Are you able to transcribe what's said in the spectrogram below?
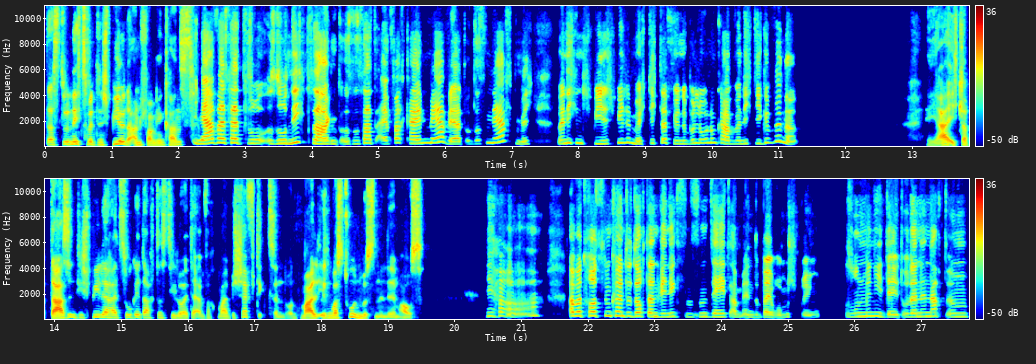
Dass du nichts mit den Spielen anfangen kannst. Ja, weil es halt so, so nichtssagend ist. Es hat einfach keinen Mehrwert und das nervt mich. Wenn ich ein Spiel spiele, möchte ich dafür eine Belohnung haben, wenn ich die gewinne. Ja, ich glaube, da sind die Spiele halt so gedacht, dass die Leute einfach mal beschäftigt sind und mal irgendwas tun müssen in dem Haus. Ja, aber trotzdem könnte doch dann wenigstens ein Date am Ende bei rumspringen. So ein Mini-Date oder eine Nacht im.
